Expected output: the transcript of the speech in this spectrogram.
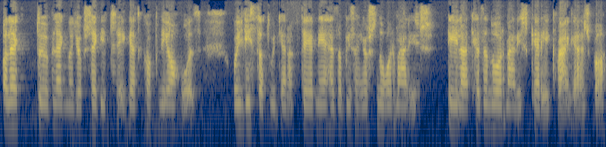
a legtöbb, legnagyobb segítséget kapni ahhoz, hogy vissza tudjanak térni ehhez a bizonyos normális élethez, a normális kerékvágásba.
